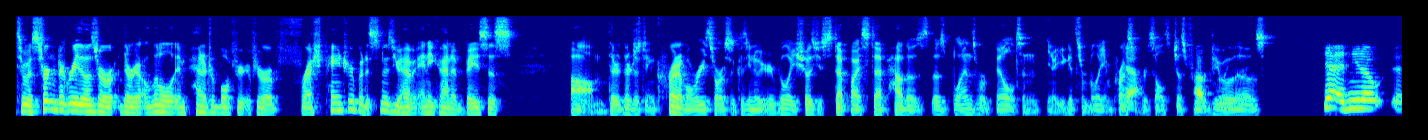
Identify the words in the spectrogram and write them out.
to a certain degree, those are they're a little impenetrable if you're if you're a fresh painter. But as soon as you have any kind of basis, um, they're they're just incredible resources because you know it really shows you step by step how those those blends were built, and you know you get some really impressive yeah, results just from absolutely. reviewing those. Yeah, and you know, eh,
